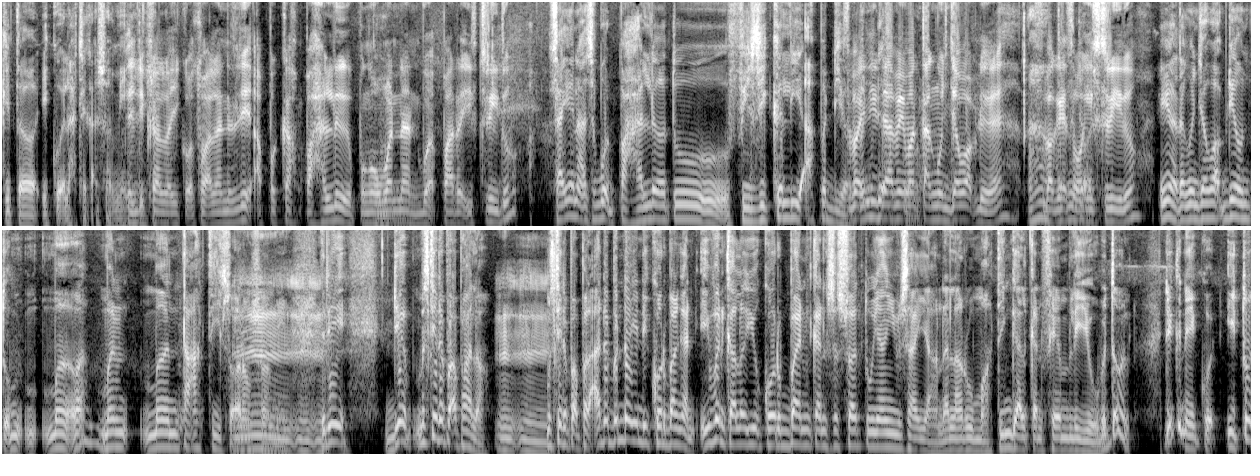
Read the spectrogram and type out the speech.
Kita ikutlah cakap suami. Jadi kalau ikut soalan tadi, apakah pahala pengorbanan buat para isteri tu? Saya nak sebut pahala tu Physically apa dia Sebab ini Benda dah apa? memang tanggungjawab dia eh, Ah, sebagai seorang isteri tu. Ya, tanggungjawab dia untuk me, me- men, mentaati seorang hmm, suami. Hmm, Jadi dia mesti dapat pahala. Hmm, Mesti dapat pahala. Ada benda yang dikorbankan. Even kalau you korbankan sesuatu yang you sayang dalam rumah, tinggalkan family you, betul? Dia kena ikut. Itu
